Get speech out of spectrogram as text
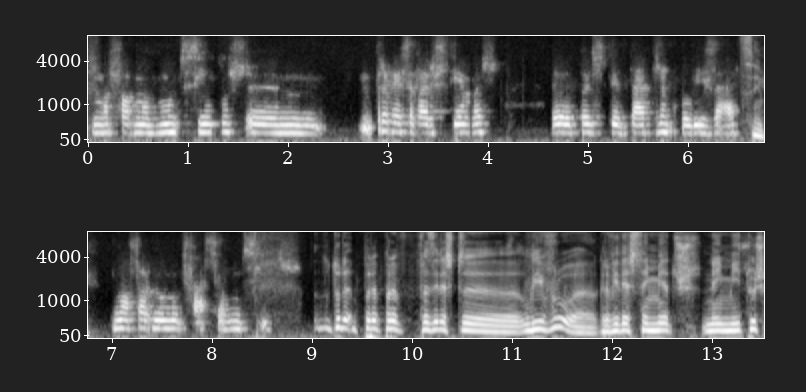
de uma forma muito simples. Hum, atravessa vários temas uh, para lhes tentar tranquilizar Sim. de uma forma muito fácil, muito simples. Doutora, para, para fazer este livro, a Gravidez Sem Medos Nem Mitos,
